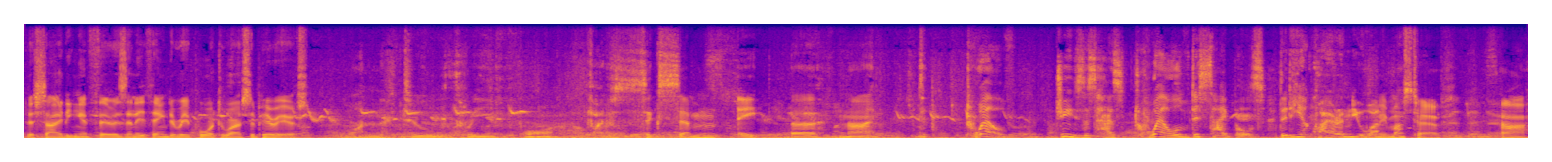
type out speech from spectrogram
deciding if there is anything to report to our superiors. One, two, three, four, five, six, seven, eight, uh, nine, t- twelve. Jesus has twelve disciples. Did he acquire a new one? He must have. Ah,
